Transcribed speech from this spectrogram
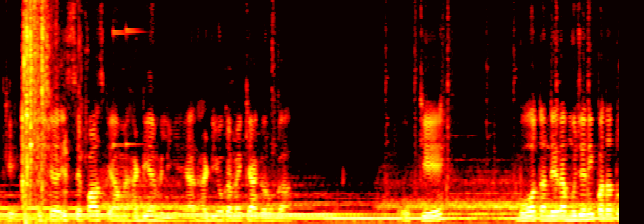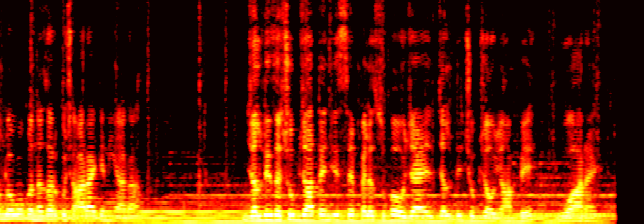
ओके इससे इससे पास के हमें हड्डियाँ मिली हैं यार। हड्डियों का मैं क्या करूँगा? ओके बहुत अंधेरा। मुझे नहीं पता तुम लोगों को नज़र कुछ आ रहा है कि नहीं आ रहा। जल्दी से छुप जाते हैं जिससे पहले सुबह हो जाए। जल्दी छुप जाओ यहाँ पे। वो आ रहा है।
